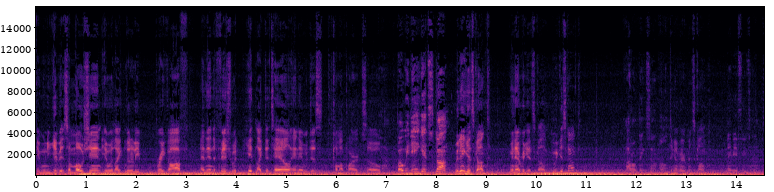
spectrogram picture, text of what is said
it, when you give it some motion, it would like literally break off, and then the fish would hit like the tail, and it would just come apart. So But we didn't get skunked. we didn't get skunked. We never get skunked. Do we get skunked? I don't think so. I don't think I've ever been skunked. Maybe a few times.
